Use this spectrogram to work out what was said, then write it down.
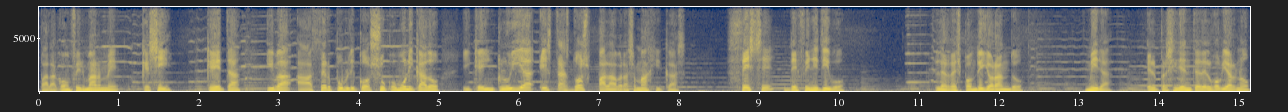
para confirmarme que sí, que ETA iba a hacer público su comunicado y que incluía estas dos palabras mágicas, cese definitivo. Le respondí llorando, mira, el presidente del gobierno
